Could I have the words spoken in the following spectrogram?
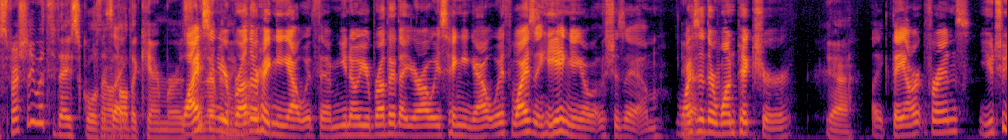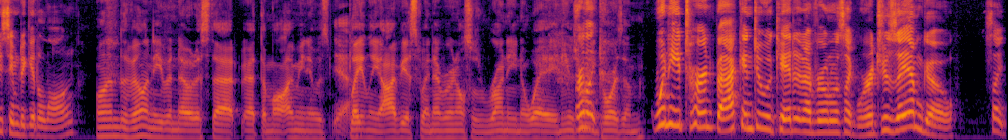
especially with today's schools now It's with all the cameras. Why isn't your brother but- hanging out with him? You know, your brother that you're always hanging out with. Why isn't he hanging out with Shazam? Why Yeah. isn't there one picture? Yeah. Like they aren't friends. You two seem to get along. Well, and the villain even noticed that at the mall. I mean, it was Yeah. blatantly obvious when everyone else was running away and he was Or, running like, towards him. when he turned back into a kid and everyone was like, "Where'd Shazam go?" It's like,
